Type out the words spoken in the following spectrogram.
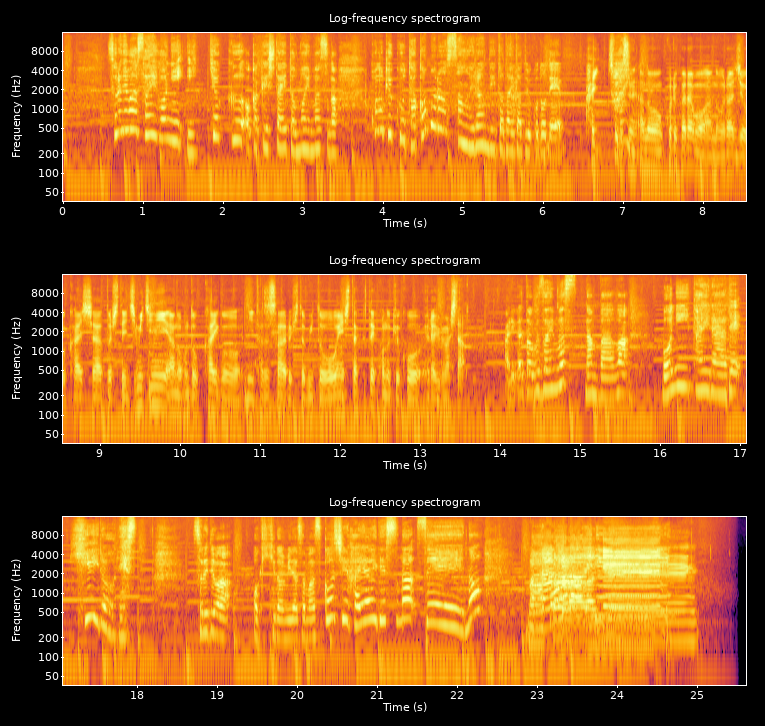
それでは最後に一曲おかけしたいと思いますがこの曲高村さん選んでいただいたということで。はいそうですね、はい、あのこれからもあのラジオ会社として地道にあの本当介護に携わる人々を応援したくてこの曲を選びました。ありがとうございます。ナンバーはボニー・タイラーでヒーローです。それではお聞きの皆様少し早いですがせーの。また来年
